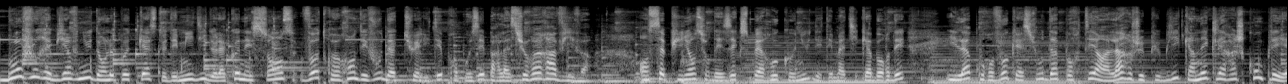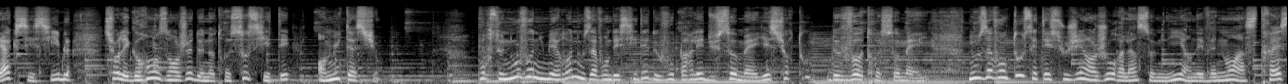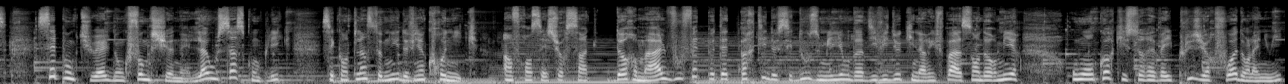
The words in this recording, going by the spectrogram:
Bonjour et bienvenue dans le podcast des Midis de la Connaissance, votre rendez-vous d'actualité proposé par l'assureur Aviva. En s'appuyant sur des experts reconnus des thématiques abordées, il a pour vocation d'apporter à un large public un éclairage complet et accessible sur les grands enjeux de notre société en mutation. Pour ce nouveau numéro, nous avons décidé de vous parler du sommeil et surtout de votre sommeil. Nous avons tous été sujets un jour à l'insomnie, un événement, un stress. C'est ponctuel, donc fonctionnel. Là où ça se complique, c'est quand l'insomnie devient chronique. Un Français sur cinq dort mal. Vous faites peut-être partie de ces 12 millions d'individus qui n'arrivent pas à s'endormir ou encore qui se réveillent plusieurs fois dans la nuit.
